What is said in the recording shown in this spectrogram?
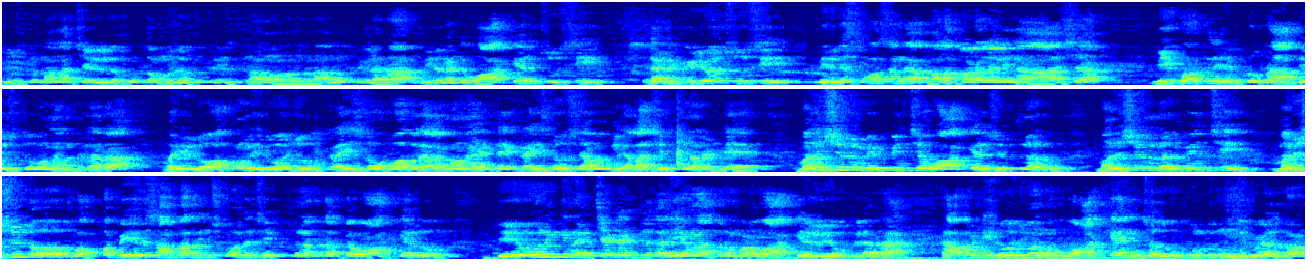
చూస్తున్నా నా చెల్లెలకు తమ్ముళ్ళకు క్రీస్తున్నాము వందనాలు. పిల్లరా మీరు ఇలాంటి వాక్యాలు చూసి ఇలాంటి వీడియోలు చూసి మీరు విశ్వాసంగా బలపడాలని నా ఆశ. మీ కొరకు నేను ఎప్పుడు ప్రార్థిస్తూ ఉన్నాను పిల్లరా మరి ఈ లోకంలో ఈరోజు క్రైస్తవ బోధలు ఎలా ఉన్నాయంటే క్రైస్తవ సేవకులు ఎలా చెప్తున్నారంటే మనుషుల్ని మెప్పించే వాక్యాలు చెప్తున్నారు. మనుషులను నవ్వించి మనుషుల్లో గొప్ప పేరు సంపాదించుకోవాలని చెప్తున్నారు తప్ప వాక్యాలు దేవునికి నచ్చేటట్లుగా ఏమాత్రం కూడా వాక్యాలు లేవు పిల్లరా కాబట్టి ఈరోజు మనం వాక్యాన్ని చదువుకుంటూ ముందుకు వెళ్దాం.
